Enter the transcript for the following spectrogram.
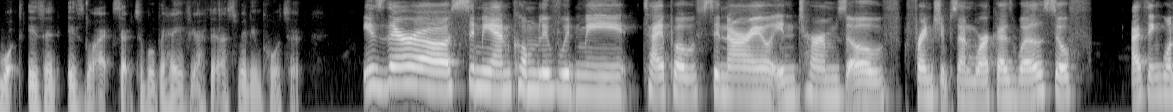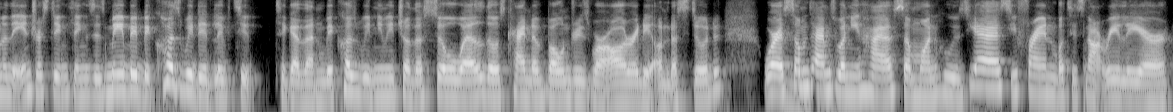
what is and is not acceptable behavior. I think that's really important. Is there a Simeon come live with me type of scenario in terms of friendships and work as well? So f- I think one of the interesting things is maybe because we did live to, together and because we knew each other so well, those kind of boundaries were already understood. Whereas mm-hmm. sometimes when you hire someone who's, yes, your friend, but it's not really your,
